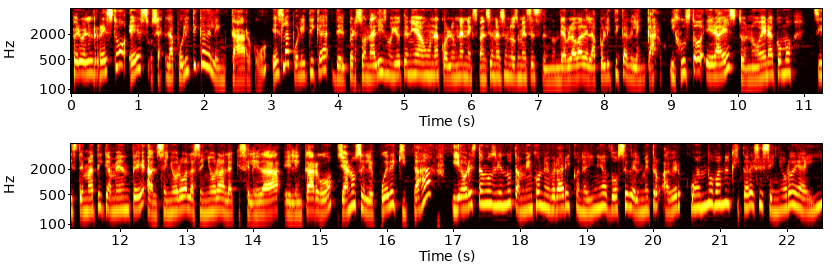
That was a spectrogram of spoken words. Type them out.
Pero el resto es, o sea, la política del encargo es la política del personalismo. Yo tenía una columna en expansión hace unos meses en donde hablaba de la política del encargo y justo era esto, ¿no? Era como sistemáticamente al señor o a la señora a la que se le da el encargo, ya no se le puede quitar. Y ahora estamos viendo también con Ebrar y con la línea 12 del metro, a ver cuándo van a quitar a ese señor de ahí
